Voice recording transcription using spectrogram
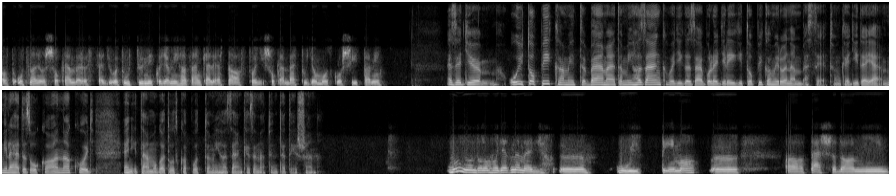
ott, ott nagyon sok ember összegyűlt. Úgy tűnik, hogy a mi hazánk elérte azt, hogy sok embert tudjon mozgósítani. Ez egy új topik, amit beemelt a mi hazánk, vagy igazából egy régi topik, amiről nem beszéltünk egy ideje. Mi lehet az oka annak, hogy ennyi támogatót kapott a mi hazánk ezen a tüntetésen? No, gondolom, hogy ez nem egy ö, új téma. Ö, a társadalmi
